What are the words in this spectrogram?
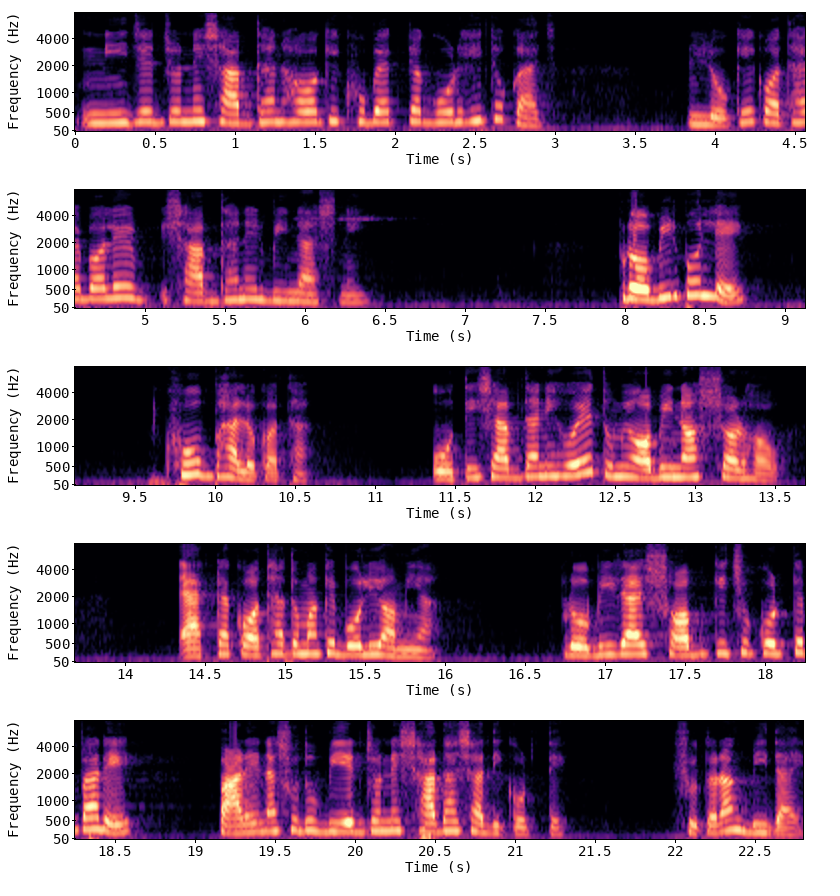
নিজের জন্যে সাবধান হওয়া কি খুব একটা গর্হিত কাজ? লোকে কথায় বলে সাবধানের বিনাশ নেই। প্রবীর বললে, খুব ভালো কথা। অতি সাবধানী হয়ে তুমি অবিনশ্বর হও। একটা কথা তোমাকে বলি অমিয়া, প্রবীর রায় সব কিছু করতে পারে পারে না শুধু বিয়ের জন্যে সাধাসাদি করতে। সুতরাং বিদায়।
